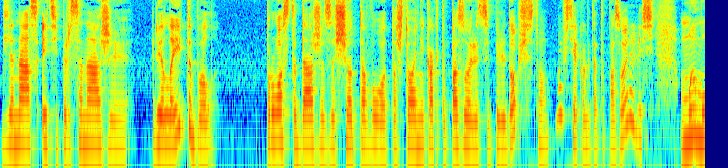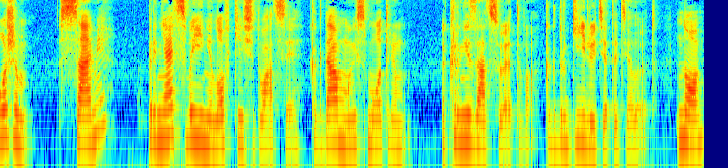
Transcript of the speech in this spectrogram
для нас эти персонажи relatable, просто даже за счет того, то, что они как-то позорятся перед обществом, мы все когда-то позорились, мы можем сами принять свои неловкие ситуации, когда мы смотрим экранизацию этого, как другие люди это делают. Но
